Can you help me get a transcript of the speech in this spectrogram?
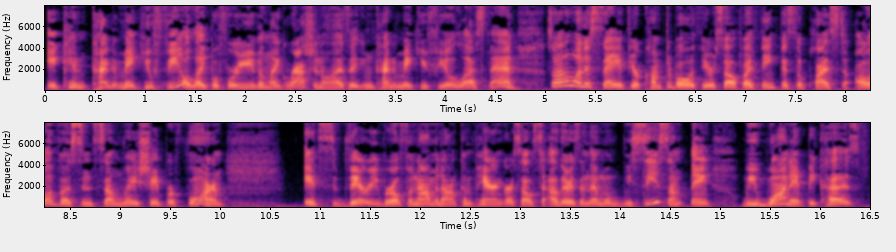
it can kind of make you feel like before you even like rationalize it, can kind of make you feel less than. So I don't want to say if you're comfortable with yourself. I think this applies to all of us in some way, shape, or form. It's very real phenomenon comparing ourselves to others. And then when we see something, we want it because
